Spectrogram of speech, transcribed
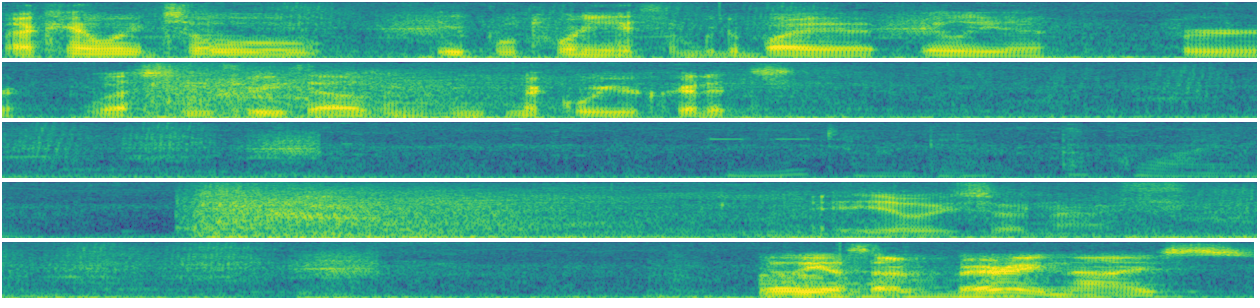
I can't wait till April 20th. I'm gonna buy a Ilya for less than 3,000 mech warrior credits. They always are nice. Ilyas are very nice.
